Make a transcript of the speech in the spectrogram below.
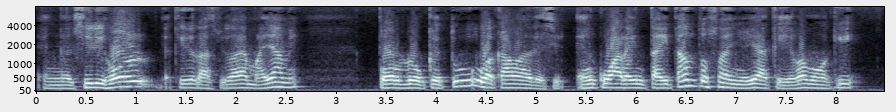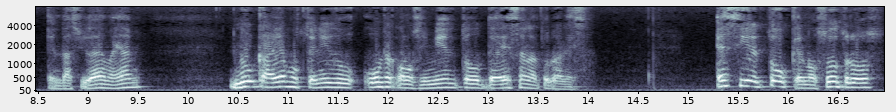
en el City Hall de aquí de la ciudad de Miami, por lo que tú acabas de decir. En cuarenta y tantos años ya que llevamos aquí en la ciudad de Miami, nunca habíamos tenido un reconocimiento de esa naturaleza. Es cierto que nosotros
